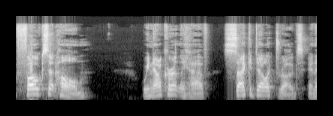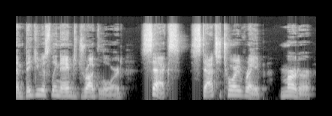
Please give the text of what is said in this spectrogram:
folks at home, we now currently have psychedelic drugs, an ambiguously named drug lord, sex, statutory rape, murder.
